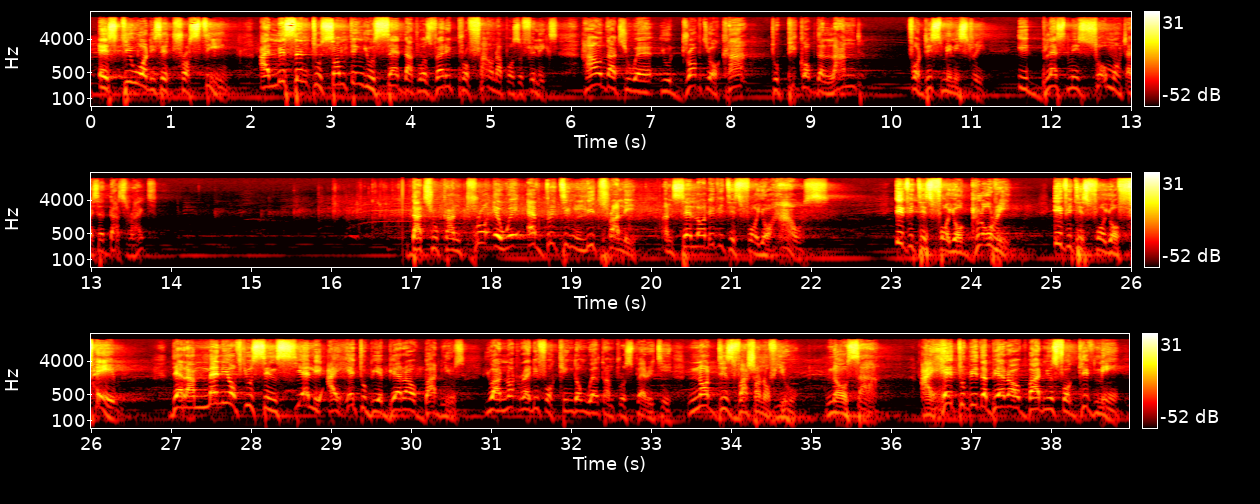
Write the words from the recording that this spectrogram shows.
A steward is a trustee. I listened to something you said that was very profound, Apostle Felix. How that you were you dropped your car to pick up the land for this ministry. It blessed me so much. I said, that's right that you can throw away everything literally and say, Lord, if it is for your house, if it is for your glory, if it is for your fame, there are many of you sincerely, I hate to be a bearer of bad news. You are not ready for kingdom, wealth, and prosperity. Not this version of you. No, sir. I hate to be the bearer of bad news. Forgive me.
